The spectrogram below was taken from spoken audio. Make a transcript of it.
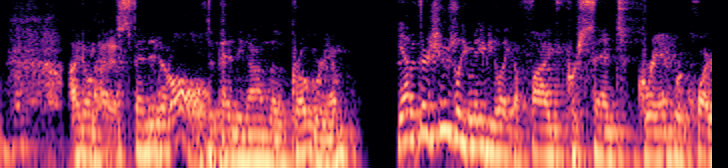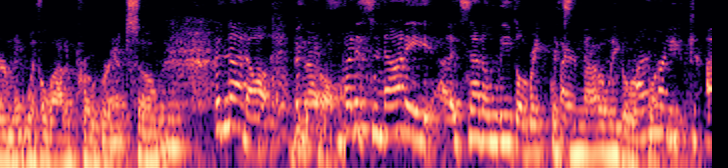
Mm-hmm. I don't Got have it. to spend it at all, depending on the program. Yep. But there's usually maybe like a 5% grant requirement with a lot of programs. So But not all. But Not it's, all. But it's not a it's not a legal requirement. it's not a legal requirement. Unlike uh,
